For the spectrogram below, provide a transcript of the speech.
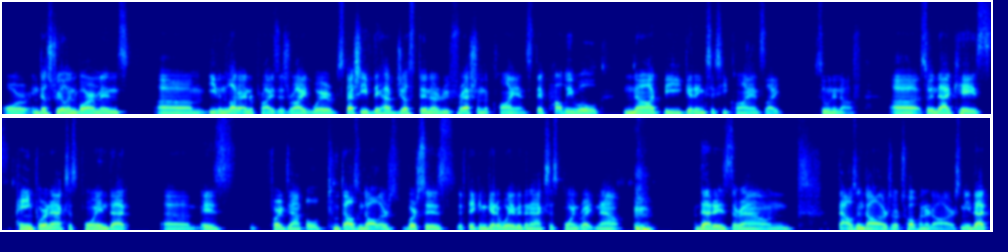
or industrial environments um, even a lot of enterprises, right? Where especially if they have just done a refresh on the clients, they probably will not be getting 6E clients like soon enough. Uh, so in that case, paying for an access point that um, is, for example, two thousand dollars versus if they can get away with an access point right now, that is around thousand dollars or twelve hundred dollars. I mean, that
